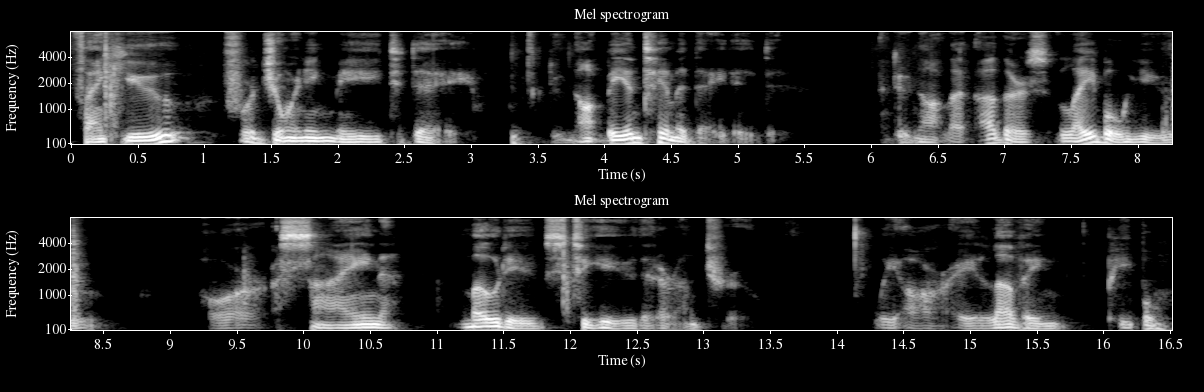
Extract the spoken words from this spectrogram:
Thank you for joining me today. Do not be intimidated. Do not let others label you or assign motives to you that are untrue. We are a loving people,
